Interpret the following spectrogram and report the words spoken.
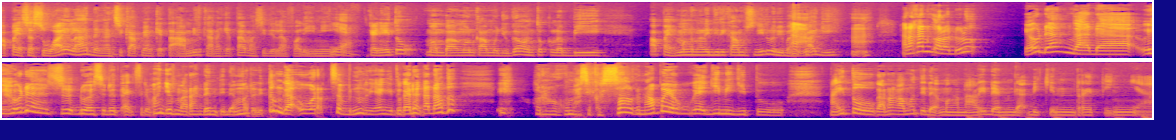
apa ya sesuai lah dengan sikap yang kita ambil karena kita masih di level ini. Iya. Kayaknya itu membangun kamu juga untuk lebih apa ya mengenali diri kamu sendiri lebih baik lagi. Hah, karena kan kalau dulu ya udah nggak ada ya udah dua sudut ekstrim aja marah dan tidak marah itu nggak work sebenarnya gitu kadang-kadang tuh ih orang aku masih kesel kenapa ya aku kayak gini gitu nah itu karena kamu tidak mengenali dan nggak bikin ratingnya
